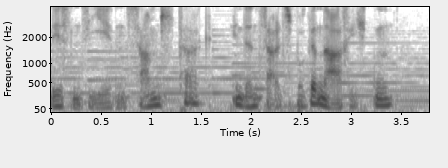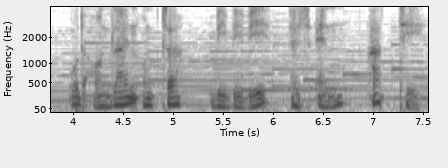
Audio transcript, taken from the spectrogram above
lesen Sie jeden Samstag in den Salzburger Nachrichten oder online unter www.sn.at.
